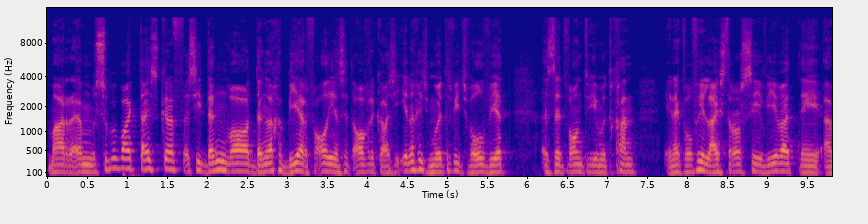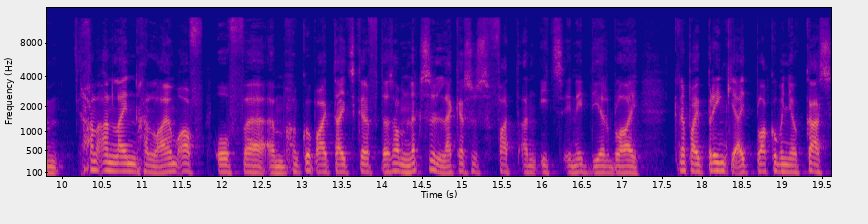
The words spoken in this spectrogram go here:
Maar ehm um, Superbike tydskrif is die ding waar dinge gebeur veral in Suid-Afrika. As jy enigiets motorfiets wil weet, is dit waartoe jy moet gaan. En ek wil vir die luisteraars sê, weet wat nê, nee, ehm um, gaan aanlyn, gaan laai hom af of uh ehm um, gaan koop daai tydskrif. Dis hom niks so lekker soos vat aan iets en net deurblaai, knip hy prentjie uit, plak hom in jou kas.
